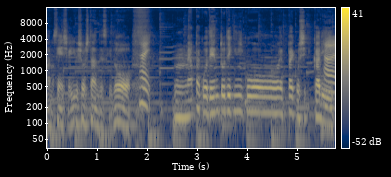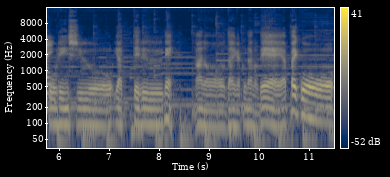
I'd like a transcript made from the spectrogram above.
あの選手が優勝したんですけど、はい、うん、やっぱりこう伝統的にこうやっぱりこうしっかりこはい。う練習をやってるね、あの大学なのでやっぱりこ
